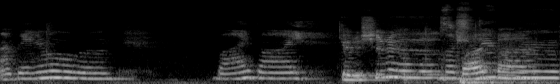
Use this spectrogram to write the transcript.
abone olun. Bay bay. Görüşürüz. Bay bay.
